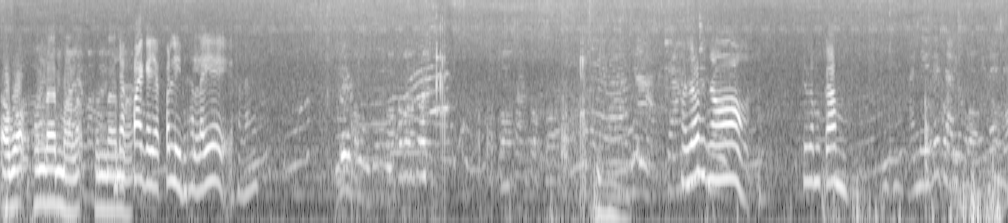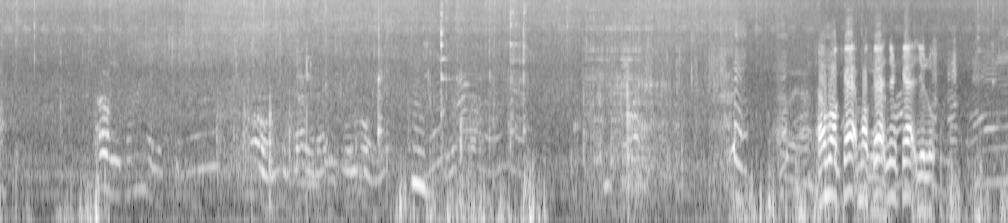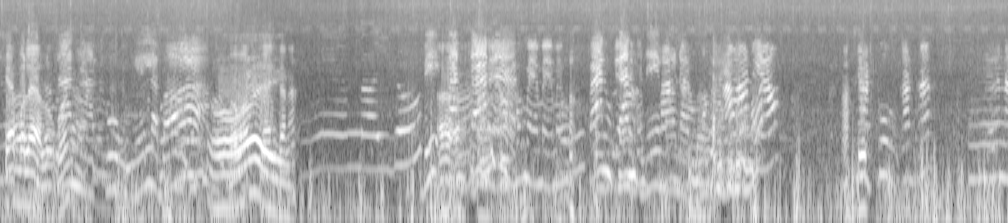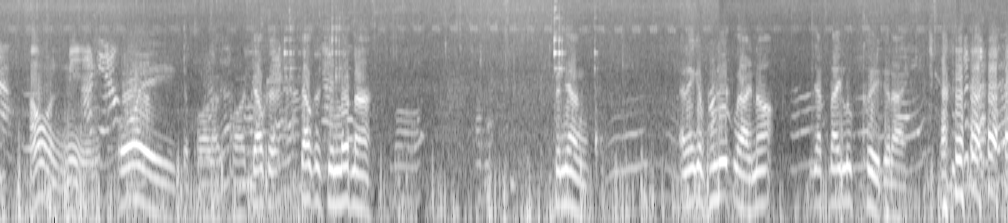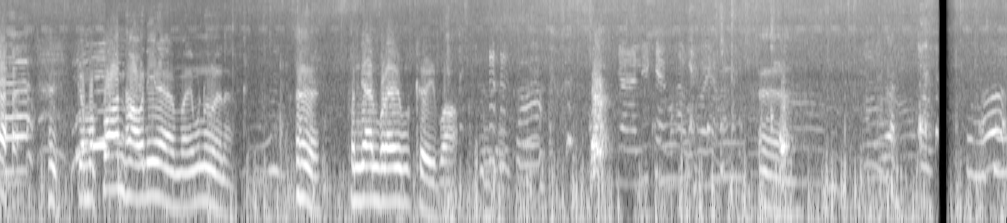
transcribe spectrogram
เอาวะคนแลนมาละคนแลนอยากมาไปก็อยากไปลินทะเลค่ะนะฮัลโหลพี่น้องชื่อกำกอันนี้ได้ถ่ายลงนี้ได้เนี่ย เอาพอแกะพอแกะยังแกะอยู่ลูก แกะบ่แล้วลูกร้านหยาดกุ้งเห็นละบ่โอ้เอาไว้ย แบ่งกันนะบิปันกันน่ะแม่แม่แม่ปันกันเด้มาน่ะเอาเดี๋ยวอะหยุดกุ้งกันฮะเออน่ะเอามีโอ้ยจะพอแล้วพอเจ้าก็เจ้าก็กินรถนะเป็นอย่างอันนี้ก็พลึกหลายเนาะอยากได้ลูกเคยก็ได้ ก็มาป้อนเฮานี่นะมามึงนู่นเลยนะเออพันยานบ่ได้ลูกเคยบ่เออ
